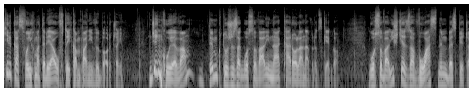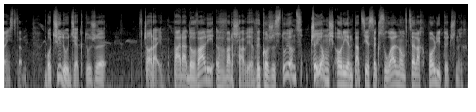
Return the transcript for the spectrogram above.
kilka swoich materiałów w tej kampanii wyborczej. Dziękuję Wam, tym, którzy zagłosowali na Karola Nawrockiego. Głosowaliście za własnym bezpieczeństwem, bo ci ludzie, którzy wczoraj paradowali w Warszawie, wykorzystując czyjąś orientację seksualną w celach politycznych,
